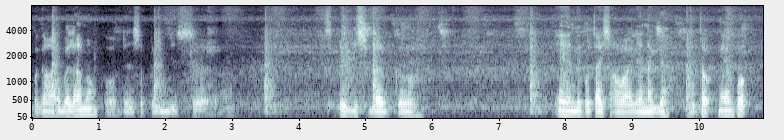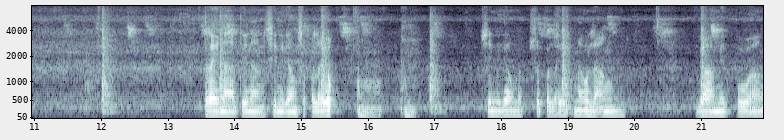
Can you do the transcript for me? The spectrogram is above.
Pagkakaiba lamang po dun sa previous uh, sa previous vlog ko eh hindi po tayo sa kawali nagluto. Ngayon po try natin ang sinigang sa palayok. Sinigang na sa palayok na ulang. Gamit po ang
